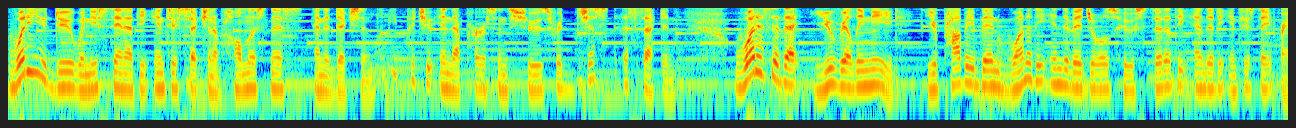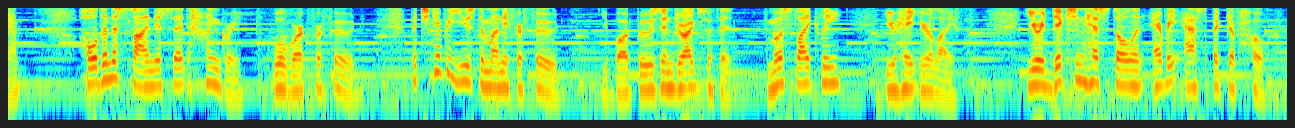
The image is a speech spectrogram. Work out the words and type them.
What do you do when you stand at the intersection of homelessness and addiction? Let me put you in that person's shoes for just a second. What is it that you really need? You've probably been one of the individuals who stood at the end of the interstate ramp holding a sign that said, Hungry, will work for food. But you never used the money for food. You bought booze and drugs with it. And most likely, you hate your life. Your addiction has stolen every aspect of hope.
